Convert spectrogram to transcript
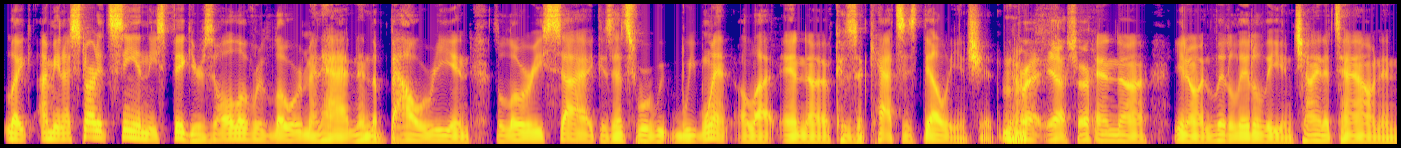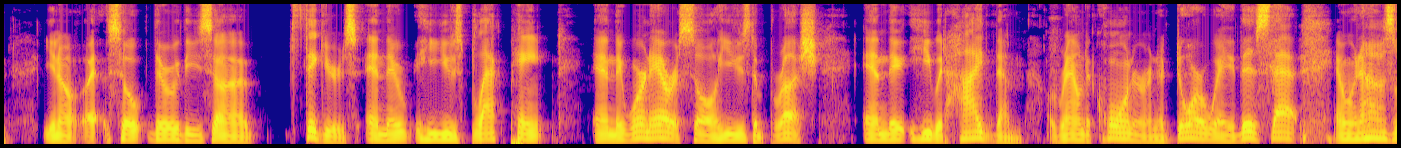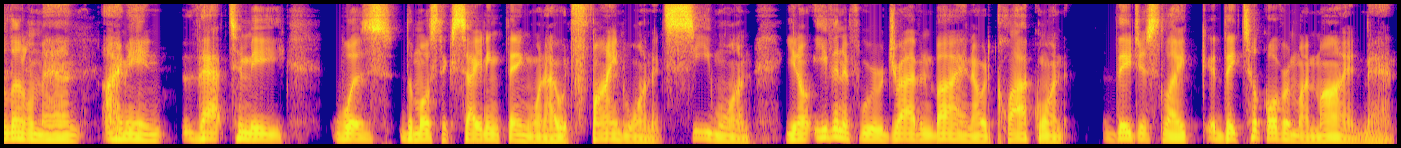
like i mean i started seeing these figures all over lower manhattan and the bowery and the lower east side because that's where we, we went a lot and because of katz's deli and shit you know? Right. Yeah. Sure. and uh, you know, in Little Italy and Chinatown, and you know, uh, so there were these uh, figures, and they he used black paint, and they weren't aerosol. He used a brush, and they he would hide them around a corner and a doorway, this that. And when I was a little man, I mean, that to me was the most exciting thing when I would find one and see one. You know, even if we were driving by and I would clock one, they just like they took over my mind, man.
